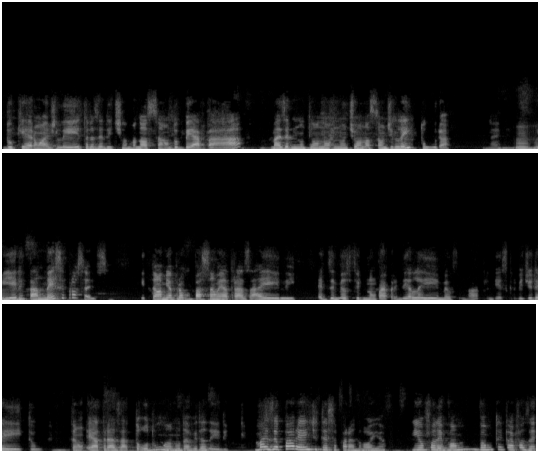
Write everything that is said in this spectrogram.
do que eram as letras, ele tinha uma noção do beabá, mas ele não tinha, não tinha uma noção de leitura né? Uhum. E ele está nesse processo. Então a minha preocupação é atrasar ele, é dizer meu filho não vai aprender a ler, meu filho não vai aprender a escrever direito. Então é atrasar todo um ano da vida dele. Mas eu parei de ter essa paranoia e eu falei, vamos, vamos tentar fazer.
